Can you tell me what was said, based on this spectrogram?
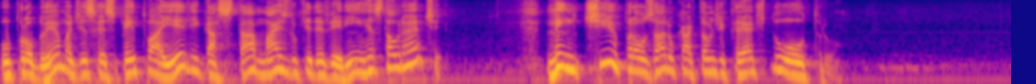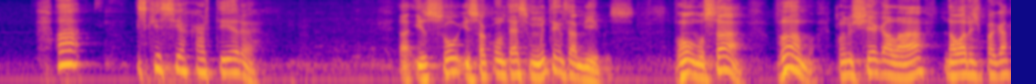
o problema diz respeito a ele gastar mais do que deveria em restaurante mentir para usar o cartão de crédito do outro. Ah, esqueci a carteira. Ah, isso, isso acontece muito entre amigos. Vamos almoçar? Vamos. Quando chega lá, na hora de pagar,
